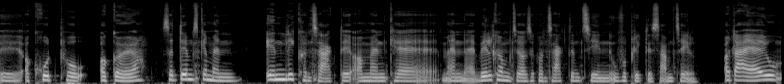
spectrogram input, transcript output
øh, og krudt på at gøre. Så dem skal man endelig kontakte, og man, kan, man er velkommen til også at kontakte dem til en uforpligtet samtale. Og der er jo,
